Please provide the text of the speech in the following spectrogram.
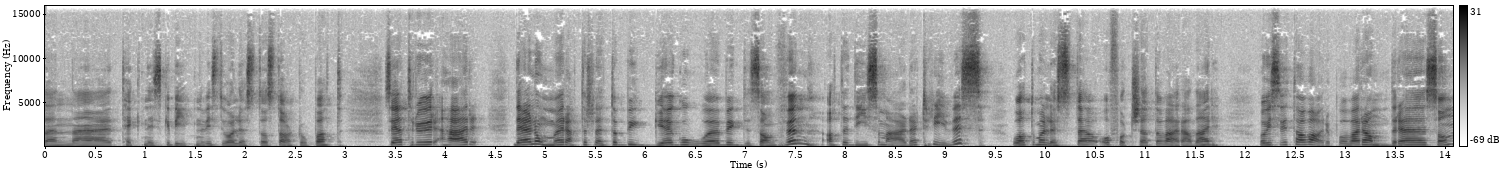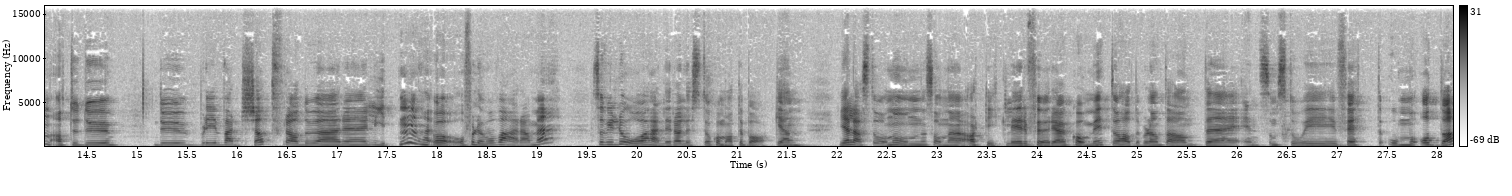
den eh, tekniske biten hvis du har lyst til å starte opp igjen. Så jeg tror her det er noe med rett og slett å bygge gode bygdesamfunn. At de som er der, trives og at de har lyst til å fortsette å være der. Og hvis vi tar vare på hverandre sånn at du, du blir verdsatt fra du er eh, liten og, og, får lov å være med, så vil du òg heller ha lyst til å komme tilbake igjen. Jeg leste også noen sånne artikler før jeg kom hit, og hadde bl.a. Eh, en som sto i Fett om Odda.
